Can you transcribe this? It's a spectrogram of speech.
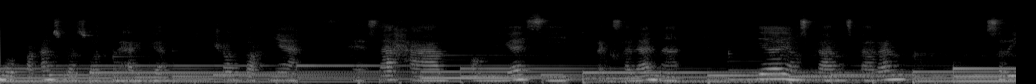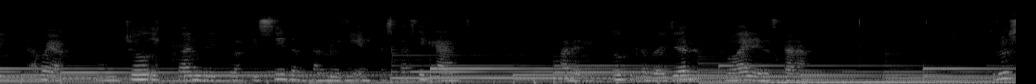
merupakan surat-surat berharga. Contohnya, kayak saham, obligasi, reksadana, ya yang sekarang-sekarang sering apa ya muncul iklan di televisi tentang dunia investasi kan? Maka dari itu kita belajar mulai dari sekarang. Terus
